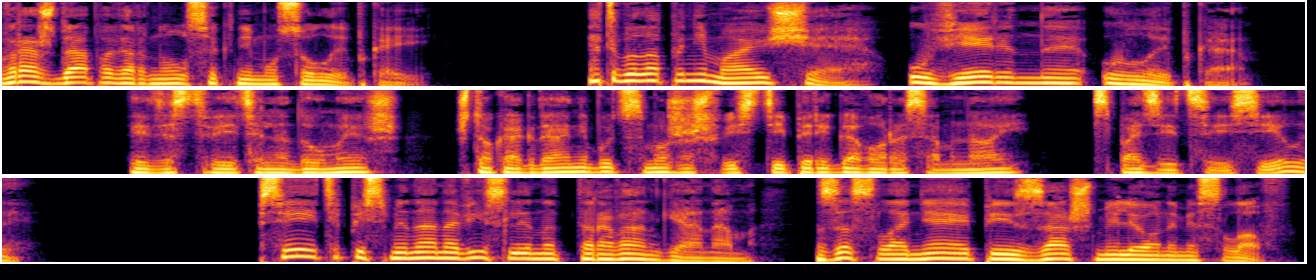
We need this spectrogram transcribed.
Вражда повернулся к нему с улыбкой. Это была понимающая, уверенная улыбка. «Ты действительно думаешь, что когда-нибудь сможешь вести переговоры со мной с позиции силы?» Все эти письмена нависли над Таравангианом, заслоняя пейзаж миллионами слов.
